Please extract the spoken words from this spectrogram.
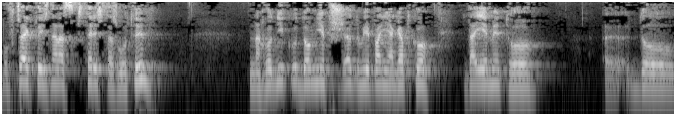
Bo wczoraj ktoś znalazł 400 zł. Na chodniku do mnie przyszedł, mnie pani Agatko, dajemy to e, do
